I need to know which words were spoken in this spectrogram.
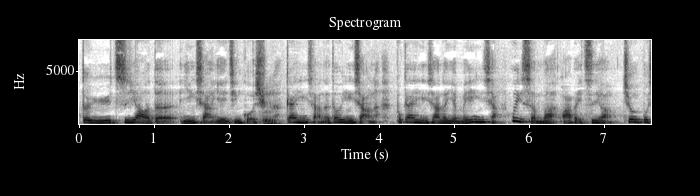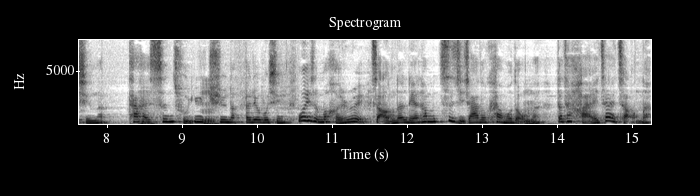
对于制药的影响也已经过去了，该影响的都影响了，不该影响的也没影响。为什么华北制药就不行呢？它还身处疫区呢，它就不行。为什么恒瑞涨的连他们自己家都看不懂呢？但它还在涨呢？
